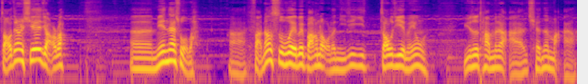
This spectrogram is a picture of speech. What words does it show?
找地方歇歇脚吧，呃，明天再说吧。啊，反正师傅也被绑走了，你这一着急也没用啊。于是他们俩牵着马呀，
